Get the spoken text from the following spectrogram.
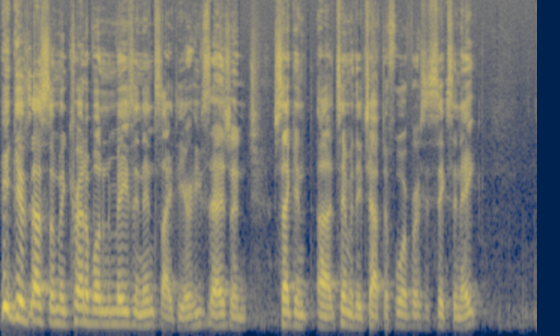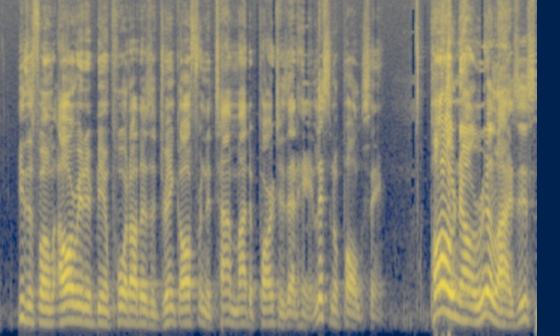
He gives us some incredible and amazing insight here. He says in 2 uh, Timothy chapter 4, verses 6 and 8, he says, For I'm already being poured out as a drink offering, the time of my departure is at hand. Listen to Paul is saying. Paul now realizes,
